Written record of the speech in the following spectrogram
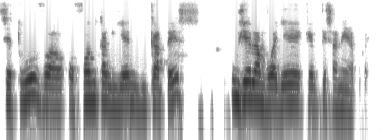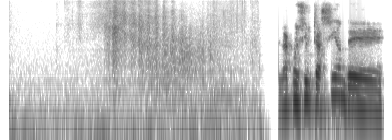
se trouvent au fond canguilhem du CAPES, où je l'ai envoyé quelques années après. La consultation des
